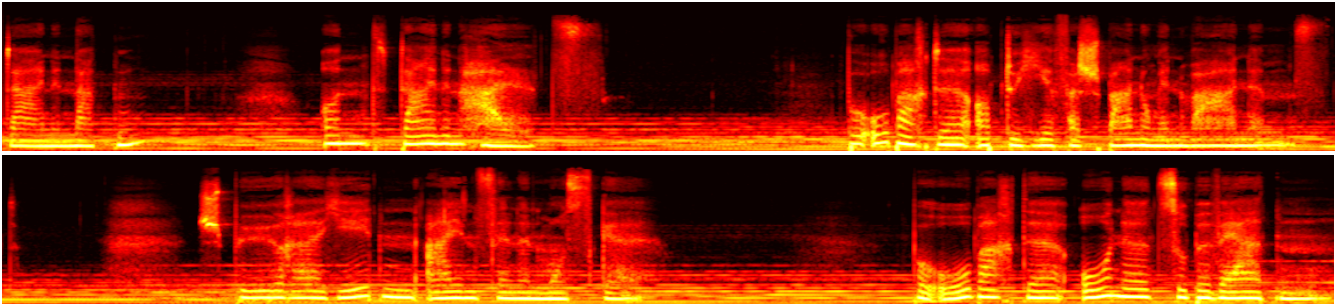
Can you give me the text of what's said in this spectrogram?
deinen Nacken und deinen Hals. Beobachte, ob du hier Verspannungen wahrnimmst. Spüre jeden einzelnen Muskel. Beobachte ohne zu bewerten.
